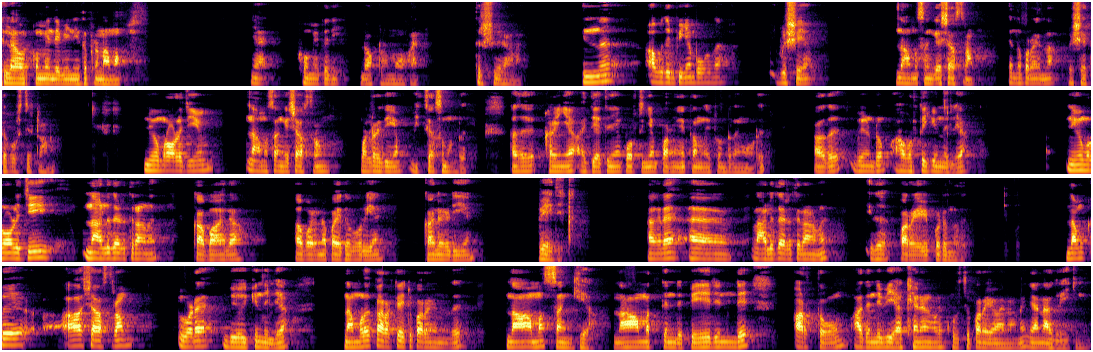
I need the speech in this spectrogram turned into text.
എല്ലാവർക്കും എന്റെ വിനീത പ്രണാമം. ഞാൻ ഹോമിയോപ്പതി ഡോക്ടർ മോഹൻ തൃശ്ശൂരാണ്. ഇന്ന് അവതരിപ്പിക്കാൻ പോകുന്ന വിഷയം നാമസംഖ്യാശാസ്ത്രം എന്ന് പറയുന്ന വിഷയത്തെക്കുറിച്ചിട്ടാണ്. ന്യൂമറോളജിയും നാമസംഖ്യശാസ്ത്രവും വളരെയധികം വ്യത്യാസമുണ്ട്. അത് കഴിഞ്ഞ അധ്യായത്തിൽ ഞാൻ കുറച്ച് ഞാൻ പറഞ്ഞു തന്നിട്ടുണ്ട് നിങ്ങളോട്. അത് വീണ്ടും ആവർത്തിക്കുന്നില്ല. ന്യൂമറോളജി നാല് തരത്തിലാണ് അതുപോലെ തന്നെ പൈതകുറിയൻ കലേഡിയൻ വേദിക്. അങ്ങനെ നാല് തരത്തിലാണ് ഇത് പറയപ്പെടുന്നത്. നമുക്ക് ആ ശാസ്ത്രം ഇവിടെ ഉപയോഗിക്കുന്നില്ല. നമ്മൾ കറക്റ്റായിട്ട് പറയുന്നത് നാമസംഖ്യ നാമത്തിന്റെ പേരിന്റെ അർത്ഥവും അതിന്റെ വ്യാഖ്യാനങ്ങളെ കുറിച്ച് പറയുവാനാണ് ഞാൻ ആഗ്രഹിക്കുന്നത്.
